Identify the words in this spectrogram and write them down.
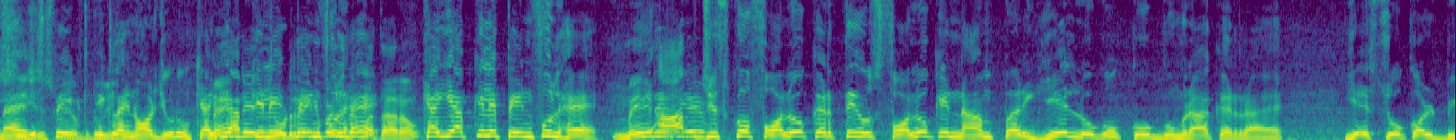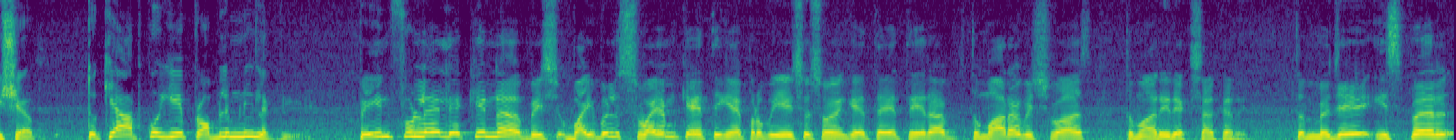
मैं इस पे एक, एक लाइन और जोड़ूं। क्या ये आपके लिए पेनफुल है? बता रहा हूँ। क्या ये आपके लिए पेनफुल है? कि आप जिसको फॉलो करते हैं उस फॉलो के नाम पर ये लोगों को गुमराह कर रहा है ये सो कॉल्ड बिशप तो क्या आपको ये प्रॉब्लम नहीं लग रही है? पेनफुल है लेकिन बाइबल स्वयं कहती है प्रभु यीशु स्वयं कहते हैं तेरा तुम्हारा विश्वास तुम्हारी रक्षा करे। तो मुझे इस पर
